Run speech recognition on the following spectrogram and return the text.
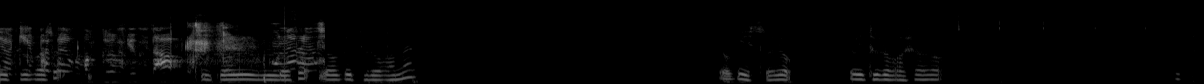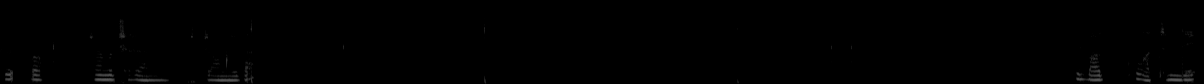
여기 들어가서 이걸 눌러서 여기 들어가면 여기 있어요. 여기 들어가셔서 들, 어, 잘못 찾았네요. 죄송합니다. 맞을 것 같은데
